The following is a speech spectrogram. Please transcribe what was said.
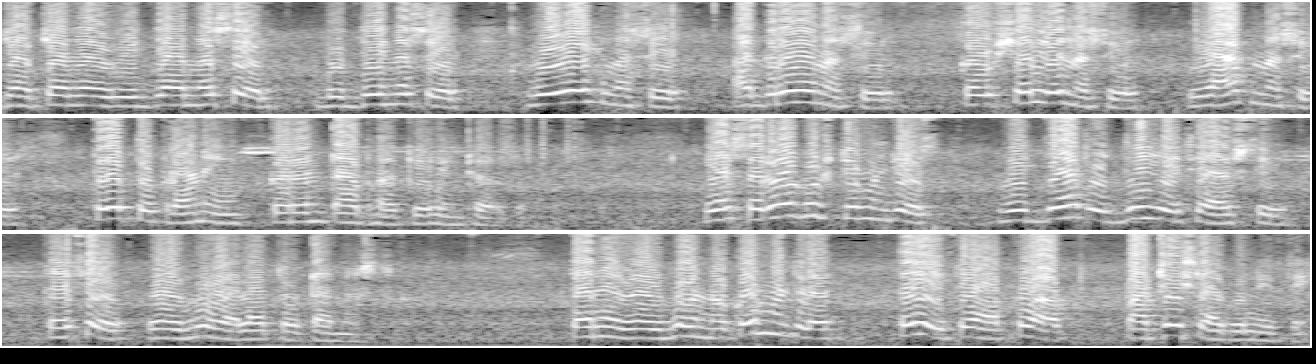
ज्याच्याजवळ विद्या नसेल बुद्धी नसेल विवेक नसेल आग्रह नसेल कौशल्य नसेल व्याप नसेल तर तो प्राणी करंता भाग्यहीन ठरतो. या सर्व गोष्टी म्हणजेच विद्या बुद्धी जेथे असतील तेथे वैभवाला तोटा नसतो. त्याने वैभव नको म्हटले तरी ते आपोआप पाठीस लागून येते.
